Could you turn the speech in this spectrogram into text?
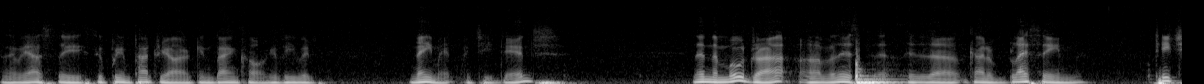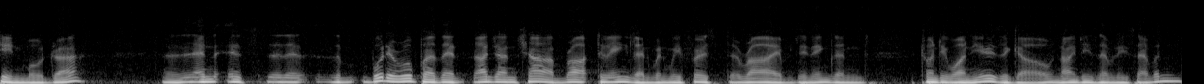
And we asked the Supreme Patriarch in Bangkok if he would name it, which he did. Then the mudra of this is a kind of blessing, teaching mudra, uh, and it's the, the Buddha Rupa that Ajahn Chah brought to England when we first arrived in England 21 years ago, 1977.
